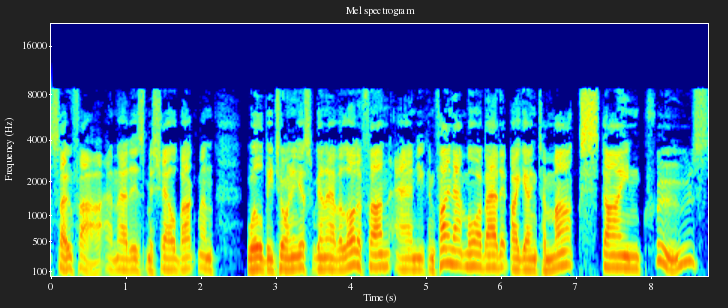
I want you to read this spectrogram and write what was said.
so far, and that is Michele Bachmann, will be joining us. We're going to have a lot of fun, and you can find out more about it by going to Mark Steyn Cruise.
